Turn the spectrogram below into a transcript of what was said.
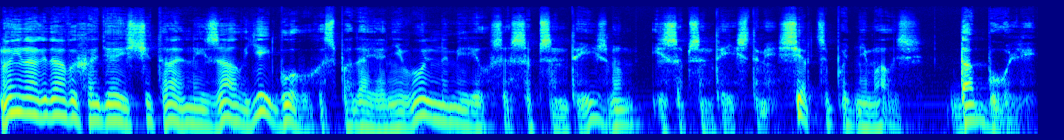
Но иногда, выходя из читальный зал, ей-богу, господа, я невольно мирился с абсентеизмом и с абсентеистами. Сердце поднималось до боли.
